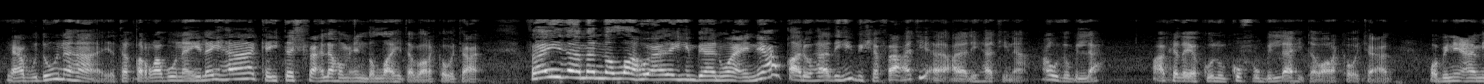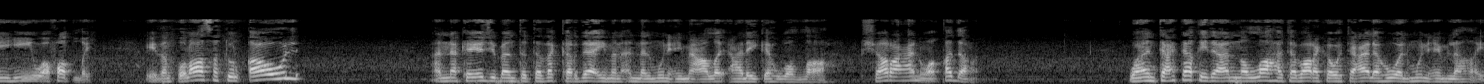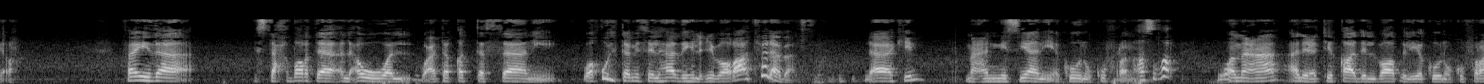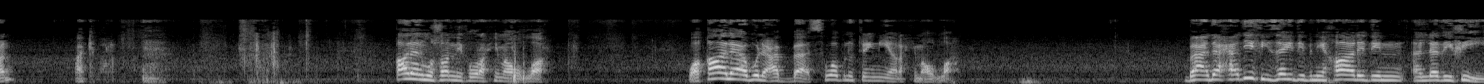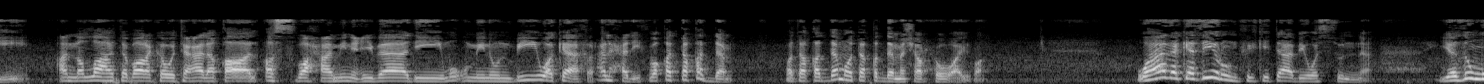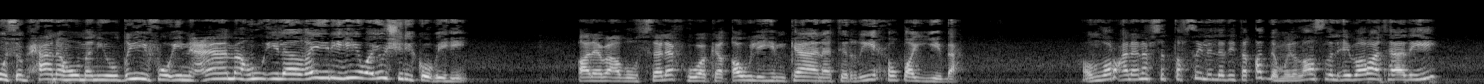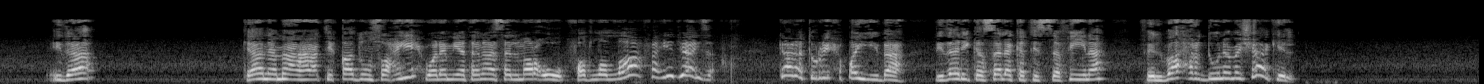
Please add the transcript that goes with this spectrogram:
يعبدونها يتقربون إليها كي تشفع لهم عند الله تبارك وتعالى. فإذا من الله عليهم بأنواع النعم قالوا هذه بشفاعة آلهتنا. أعوذ بالله. وهكذا يكون الكفر بالله تبارك وتعالى وبنعمه وفضله. إذا خلاصة القول أنك يجب أن تتذكر دائما أن المنعم عليك هو الله شرعا وقدرا. وأن تعتقد أن الله تبارك وتعالى هو المنعم لا غيره. فإذا استحضرت الأول واعتقدت الثاني وقلت مثل هذه العبارات فلا بأس. لكن مع النسيان يكون كفرا أصغر ومع الاعتقاد الباطل يكون كفرا أكبر. قال المصنف رحمه الله وقال أبو العباس هو ابن تيمية رحمه الله بعد حديث زيد بن خالد الذي فيه أن الله تبارك وتعالى قال أصبح من عبادي مؤمن بي وكافر. الحديث وقد تقدم. وتقدم وتقدم شرحه أيضا. وهذا كثير في الكتاب والسنة. يذم سبحانه من يضيف إنعامه إلى غيره ويشرك به. قال بعض السلف هو كقولهم كانت الريح طيبة. انظر على نفس التفصيل الذي تقدم إلى الأصل العبارات هذه. إذا كان معها اعتقاد صحيح ولم يتناسى المرء فضل الله فهي جائزة. كانت الريح طيبة. لذلك سلكت السفينة في البحر دون مشاكل.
